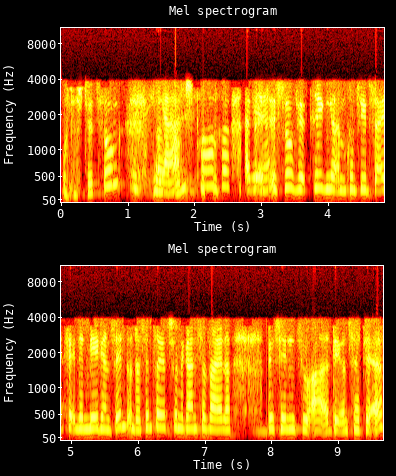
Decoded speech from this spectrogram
Unterstützung, ja. Ansprache. Also ja. es ist so, wir kriegen ja im Prinzip, seit wir in den Medien sind, und das sind wir jetzt schon eine ganze Weile, bis hin zu ARD und ZDF,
